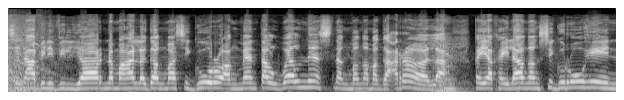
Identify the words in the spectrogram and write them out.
Sinabi ni Villar na mahalagang masiguro ang mental wellness ng mga mag-aaral kaya kailangang siguruhin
